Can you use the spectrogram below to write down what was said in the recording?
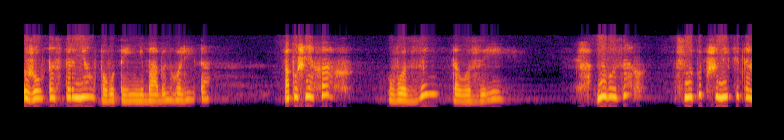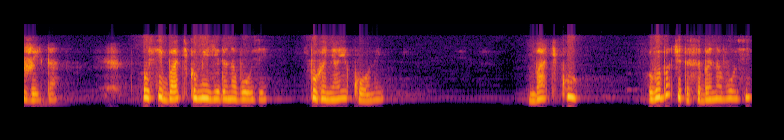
жовта стерня в павутинні бабиного літа, а по шляхах вози та вози, на возах снопи пшениці та жита. Усі батько мій їде на возі, поганяє коней. Батьку, ви бачите себе на возі?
